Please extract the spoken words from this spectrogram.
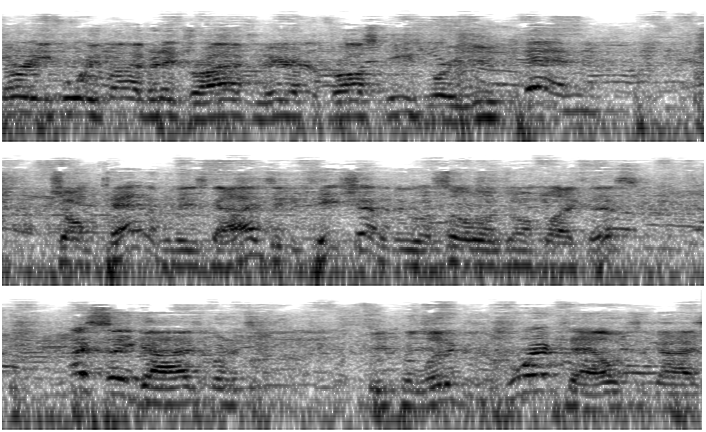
30, 45 minute drive from here up to Cross Keys where you can jump tandem with these guys. They can teach you how to do a solo jump like this. I say guys, but it's be politically correct now. It's the guys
